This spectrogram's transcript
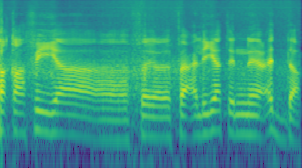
ثقافية فعاليات عدة.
